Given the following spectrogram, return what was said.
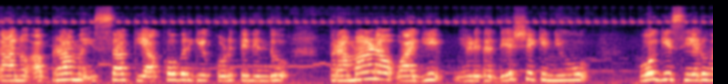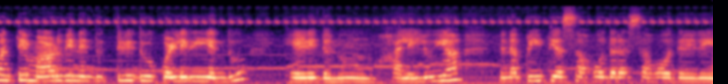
ತಾನು ಅಬ್ರಾಹ್ಮ ಇಸ್ಸಾಕ್, ಯಾಕೋಬರಿಗೆ ಕೊಡುತ್ತೇನೆಂದು ಪ್ರಮಾಣವಾಗಿ ಹೇಳಿದ ದೇಶಕ್ಕೆ ನೀವು ಹೋಗಿ ಸೇರುವಂತೆ ಮಾಡುವೆನೆಂದು ತಿಳಿದುಕೊಳ್ಳಿರಿ ಎಂದು ಹೇಳಿದನು. ಹಾಲೆಲೂಯ. ನನ್ನ ಪ್ರೀತಿಯ ಸಹೋದರ ಸಹೋದರರೇ,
